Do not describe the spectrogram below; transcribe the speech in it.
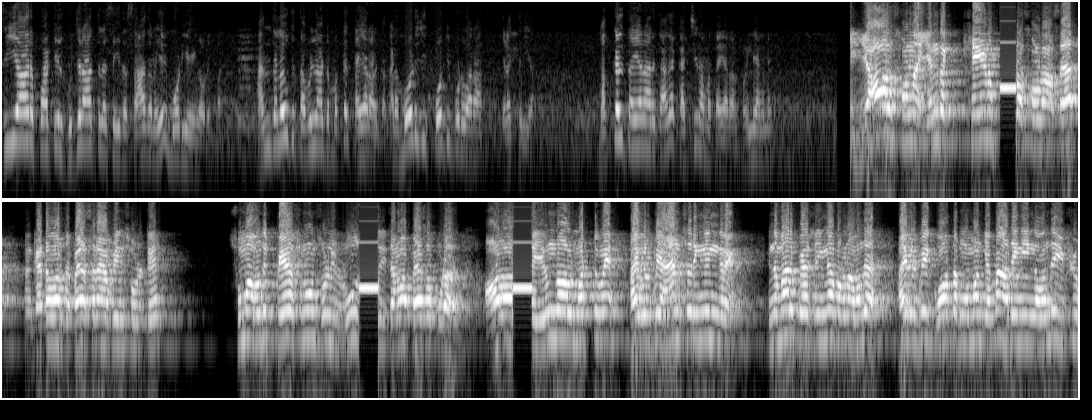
சிஆர் பாட்டீல் குஜராத்தில் செய்த சாதனையை மோடி ஐயா உடைப்பார். அந்த அளவுக்கு தமிழ்நாட்டு மக்கள் தயாராக இருக்காங்க. ஆனால் மோடிஜி போட்டி போடுவாரா? எனக்கு தெரியாது. மக்கள் தயாராக இருக்காங்க கட்சி நம்ம தயாராக இருக்கோம் இல்லையாங்கண்ணே யார் சொன்னா எந்த கேன சொல்றான் சார்? நான் கெட்ட வார்த்தை பேசுறேன் அப்படின்னு சொல்லிட்டு சும்மா வந்து பேசணும்னு சொல்லி லூஸ் தனமா பேசக்கூடாது. ஆதாரம் இருந்தால் மட்டுமே ஐ வில் பி ஆன்சரிங்கிறேன் இந்த மாதிரி பேசுறீங்கன்னா அப்புறம் நான் வந்து ஐ வில் பி கோத்தங்கம்மான்னு கேட்பேன். அதை நீங்க வந்து if you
